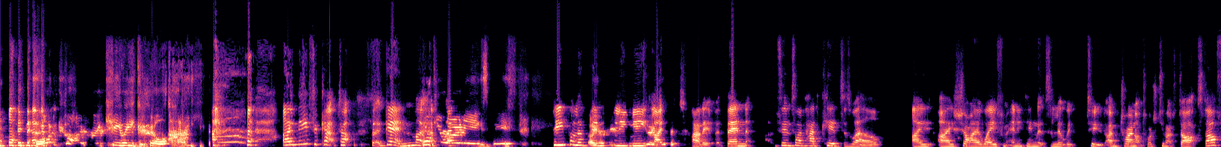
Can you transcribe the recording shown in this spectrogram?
I know. What kind of Kiwi girl are you? I need to catch up. But again, like, Cook your own eggs, Beth. People have been really neat like about it, but then since I've had kids as well, I, I shy away from anything that's a little bit too. I'm trying not to watch too much dark stuff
